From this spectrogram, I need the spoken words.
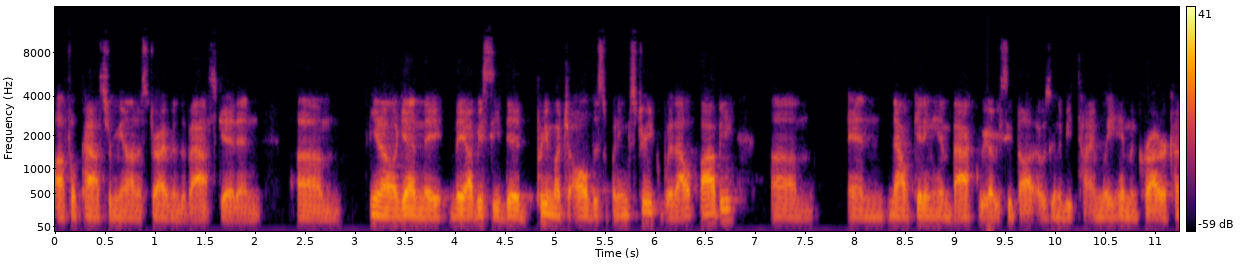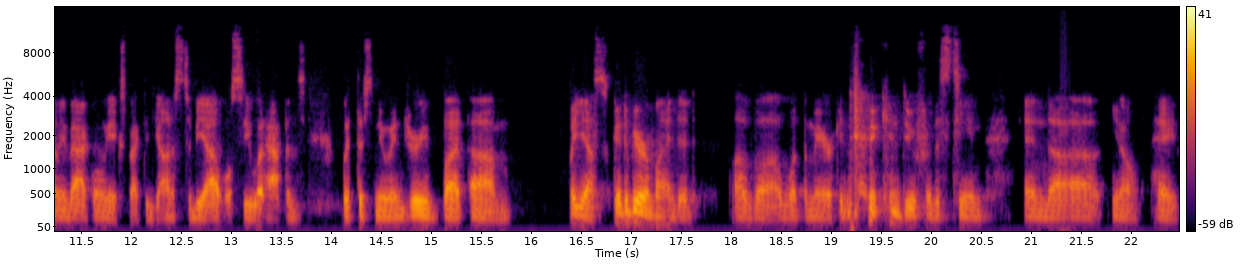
off a pass from Giannis driving the basket, and um, you know, again, they they obviously did pretty much all this winning streak without Bobby. Um, and now getting him back, we obviously thought it was going to be timely. Him and Crowder coming back when we expected Giannis to be out. We'll see what happens with this new injury, but um, but yes, good to be reminded of uh, what the mayor can can do for this team. And uh, you know, hey,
